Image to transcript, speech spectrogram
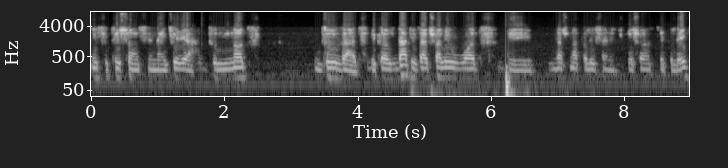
institutions in Nigeria do not do that because that is actually what the National Policy and Education stipulates.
